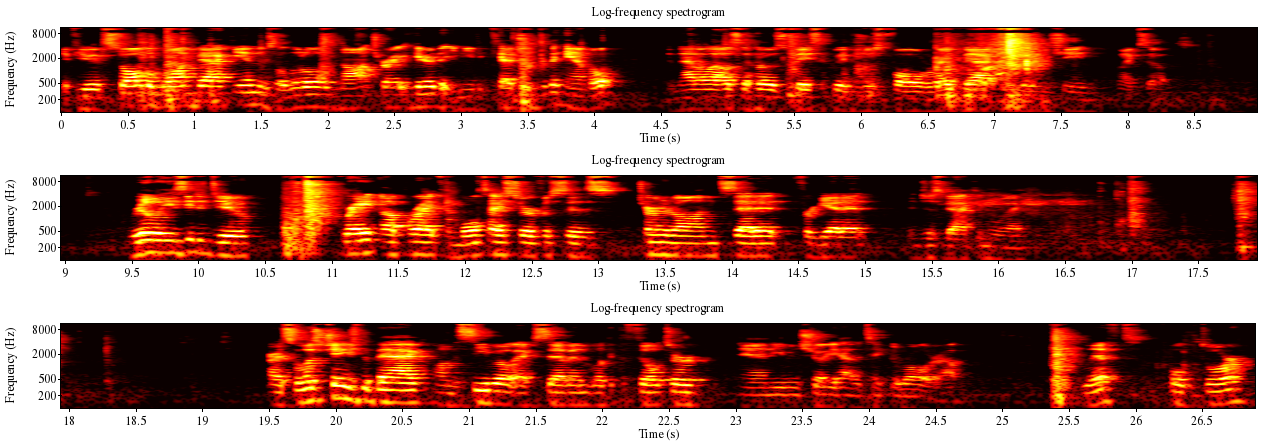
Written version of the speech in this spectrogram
If you install the wand back in, there's a little notch right here that you need to catch into the handle, and that allows the hose basically to just fall right back into the machine like so. Real easy to do, great upright for multi-surfaces, turn it on, set it, forget it, and just vacuum away. All right, so let's change the bag on the Sebo X7, look at the filter, and even show you how to take the roller out. Lift, pull the door,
